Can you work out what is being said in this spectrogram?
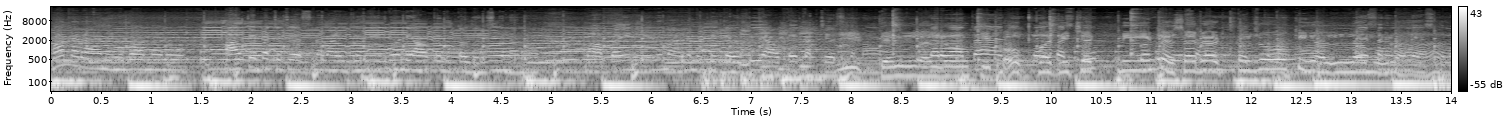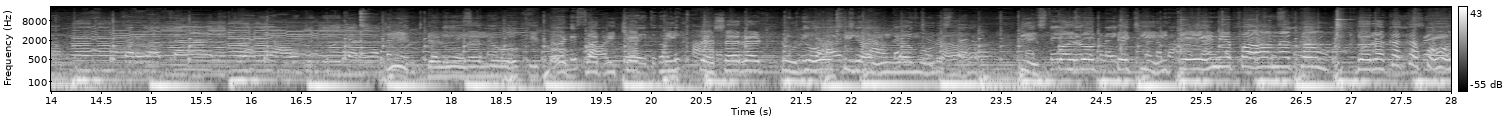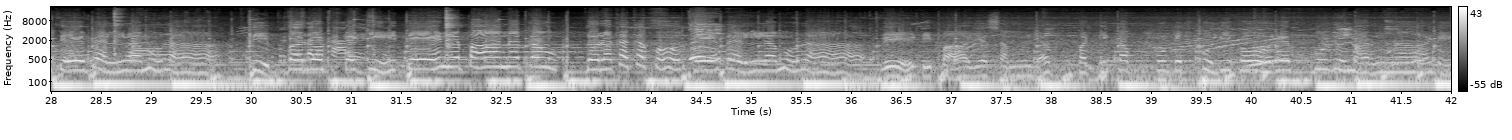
బాగున్నారా నేను బాగున్నాను ఆవకాయ పచ్చడి చేస్తున్నా మా ఇంట్లో ఇటువంటి ఆవకాయ ముక్కలు తీసుకున్నాను మా అబ్బాయి నేను మా ఆయన ముగ్గురు కలిసి ఆవకాయ కట్ తర్వాత కొబ్బరి చట్నీ పెసరట్టులోకి తర్వాత కొబ్బరి చట్నీ. పెసరట్టులోకి అల్లమురా time రొట్టెకి తేనె పానకం దొరకకపోతే బెల్లమురా రొట్టెకి తేనె పానకం దొరకకపోతే బెల్లమురా. వేడి పాయసం ఎప్పటికప్పుడే పులిహోరెప్పుడు మర్నాడే.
